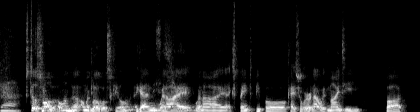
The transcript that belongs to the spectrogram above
Yeah. Still small though on a, on a global scale. Again, this when I true. when I explain to people, okay, so we're now with 90, but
